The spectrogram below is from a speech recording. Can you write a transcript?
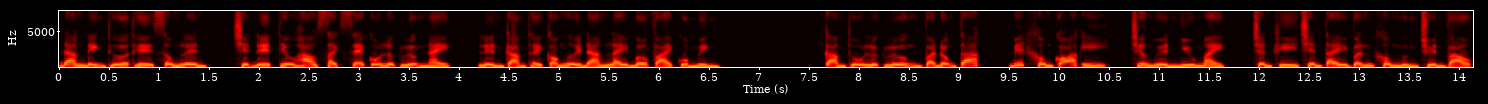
Đang định thừa thế xông lên, triệt để tiêu hao sạch sẽ cỗ lực lượng này, liền cảm thấy có người đang lay bờ vai của mình. Cảm thụ lực lượng và động tác, biết không có ác ý, Trương Huyền nhíu mày, chân khí trên tay vẫn không ngừng truyền vào,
